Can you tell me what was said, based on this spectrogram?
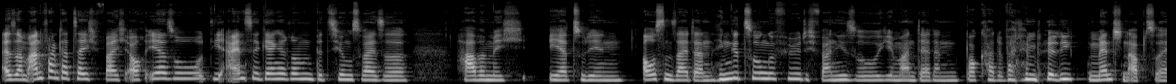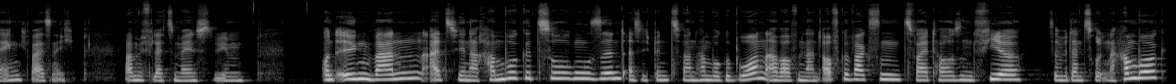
also am Anfang tatsächlich war ich auch eher so die Einzelgängerin, beziehungsweise habe mich eher zu den Außenseitern hingezogen gefühlt. Ich war nie so jemand, der dann Bock hatte, bei den beliebten Menschen abzuhängen. Ich weiß nicht. War mir vielleicht zu Mainstream. Und irgendwann, als wir nach Hamburg gezogen sind, also ich bin zwar in Hamburg geboren, aber auf dem Land aufgewachsen, 2004 sind wir dann zurück nach Hamburg.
